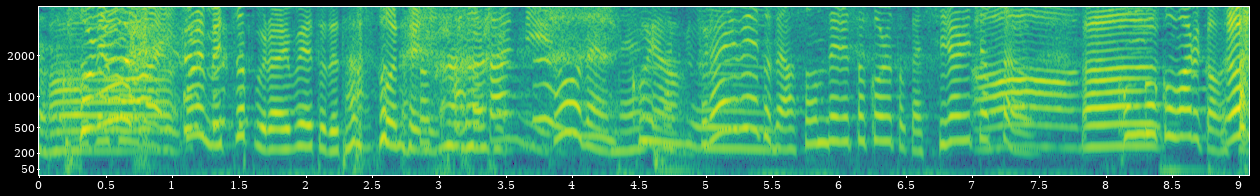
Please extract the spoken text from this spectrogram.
あそれはないこれめっちゃプライベートで食べそうだ単に。そうだよねプライベートで遊んでるところとか知られちゃったら今後困るかもしれない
